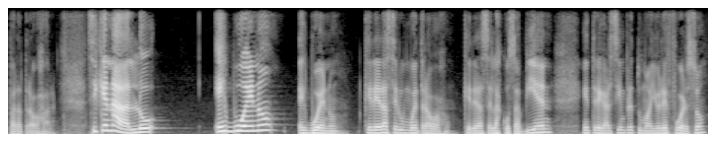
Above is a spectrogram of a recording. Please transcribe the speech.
para trabajar. Así que nada, lo es bueno, es bueno querer hacer un buen trabajo, querer hacer las cosas bien, entregar siempre tu mayor esfuerzo.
